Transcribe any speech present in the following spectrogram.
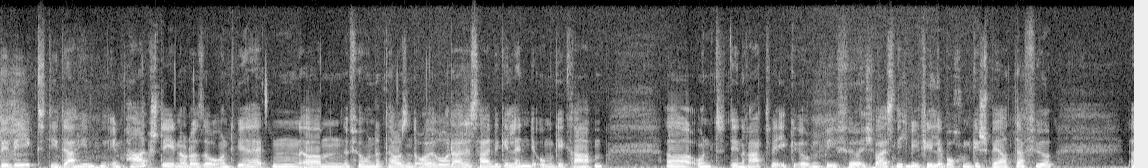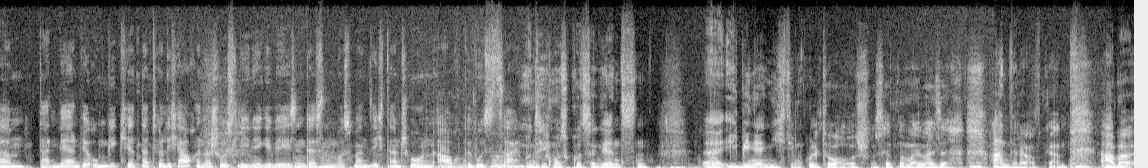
bewegt, die da hinten im Park stehen oder so. Und wir hätten ähm, für 100.000 Euro da das halbe Gelände umgegraben äh, und den Radweg irgendwie für ich weiß nicht wie viele Wochen gesperrt dafür. Ähm, dann wären wir umgekehrt natürlich auch in der Schusslinie gewesen. Dessen muss man sich dann schon auch bewusst sein. Und ich muss kurz ergänzen, äh, ich bin ja nicht im Kulturausschuss, ich habe normalerweise andere Aufgaben. Aber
